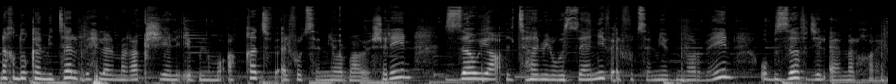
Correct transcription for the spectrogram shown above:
ناخدو كمثال الرحلة المراكشية لابن المؤقت في 1924 الزاوية التهامي الوزاني في 1942 وبزاف ديال الأعمال أخرين.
